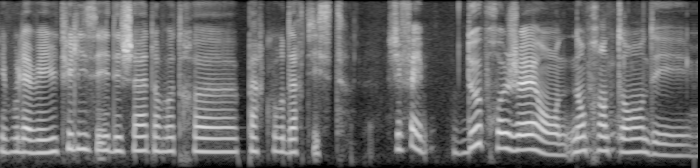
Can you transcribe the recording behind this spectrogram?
Et vous l'avez utilisé déjà dans votre euh, parcours d'artiste? J'ai fait deux projets en empruntant des,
